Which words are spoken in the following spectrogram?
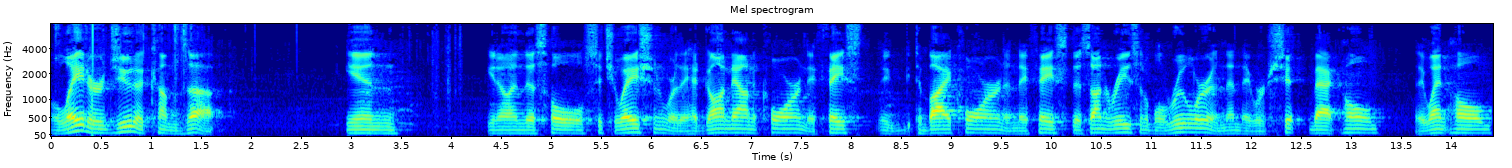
Later, Judah comes up in, you know, in this whole situation where they had gone down to corn, they faced to buy corn, and they faced this unreasonable ruler, and then they were shipped back home. They went home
